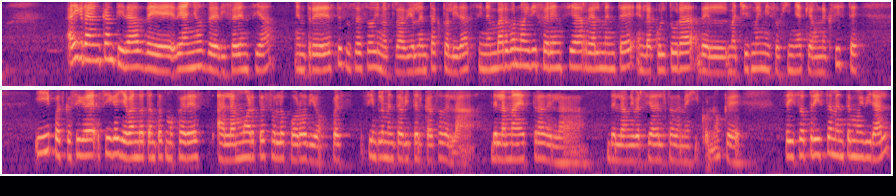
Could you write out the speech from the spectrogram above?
Hay gran cantidad de, de años de diferencia entre este suceso y nuestra violenta actualidad. Sin embargo, no hay diferencia realmente en la cultura del machismo y misoginia que aún existe y pues que sigue, sigue llevando a tantas mujeres a la muerte solo por odio. Pues simplemente ahorita el caso de la, de la maestra de la, de la Universidad del Estado de México, ¿no? Que se hizo tristemente muy viral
